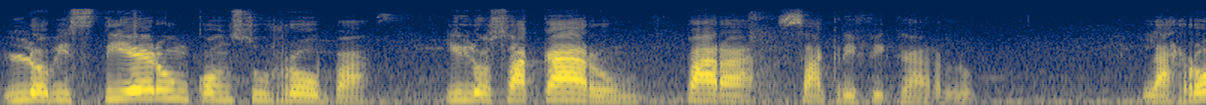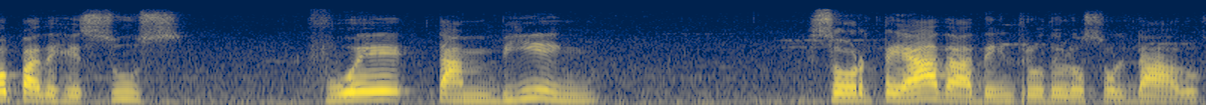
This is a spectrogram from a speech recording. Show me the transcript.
lo vistieron con su ropa y lo sacaron para sacrificarlo. La ropa de Jesús fue también sorteada dentro de los soldados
